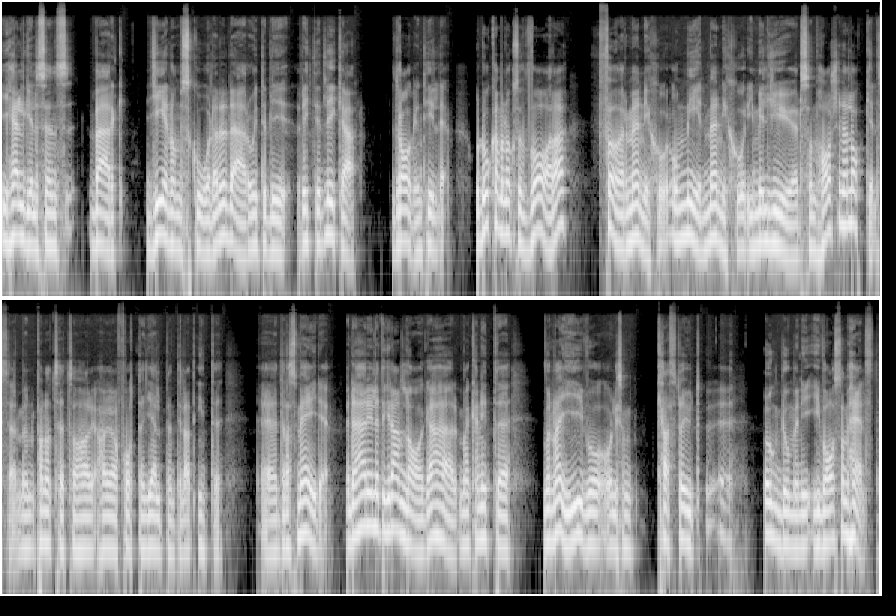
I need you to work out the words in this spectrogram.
i helgelsens verk genomskåda det där och inte bli riktigt lika dragen till det. Och då kan man också vara för människor och med människor i miljöer som har sina lockelser. Men på något sätt så har, har jag fått den hjälpen till att inte eh, dras med i det. Men det här är lite grannlaga här. Man kan inte vara naiv och, och liksom kasta ut eh, ungdomen i, i vad som helst.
